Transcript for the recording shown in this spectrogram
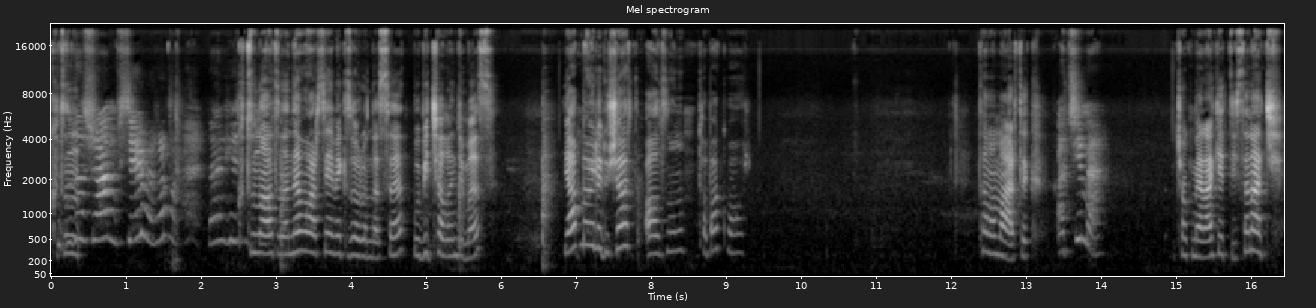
Kutunun, Kutuda şu an bir şey var ama ben hiç... kutunun altında ne varsa yemek zorundasın. Bu bir challenge'ımız. Yapma öyle düşer. Altına onun tabak var. Tamam artık. Açayım mı? Çok merak ettiysen aç.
